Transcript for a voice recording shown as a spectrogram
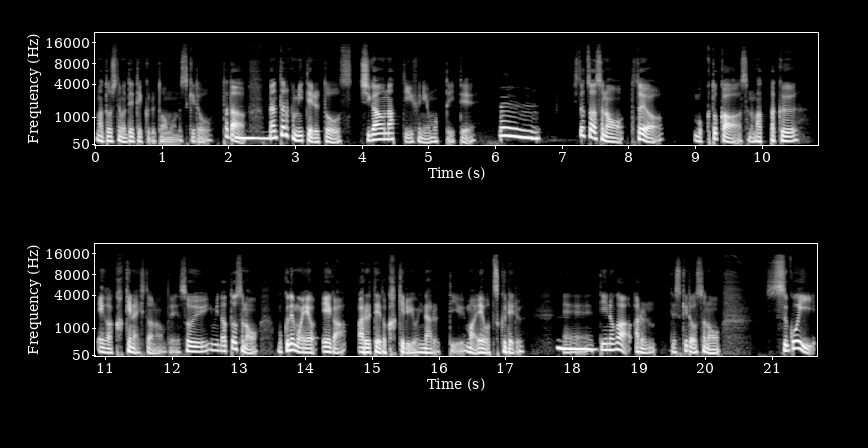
まあどうしても出てくると思うんですけど、ただ、うんなんとなく見てると違うなっていうふうに思っていて、うん。一つはその、例えば僕とかはその全く絵が描けない人なので、そういう意味だとその僕でも絵を絵がある程度描けるようになるっていう、まあ絵を作れる、えーっていうのがあるんですけど、その、すごい、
